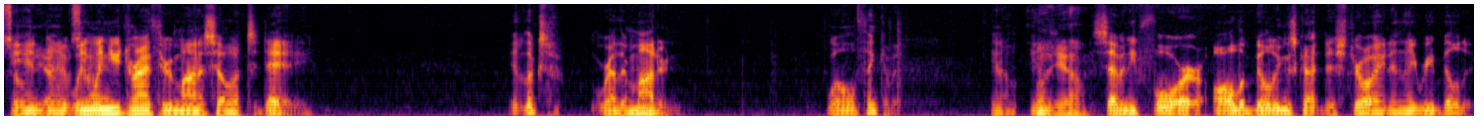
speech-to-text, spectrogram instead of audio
So, and yeah, uh, when when you drive through Monticello today, it looks rather modern. Well, think of it. You know, in Well, yeah. '74, all the buildings got destroyed and they rebuilt it.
